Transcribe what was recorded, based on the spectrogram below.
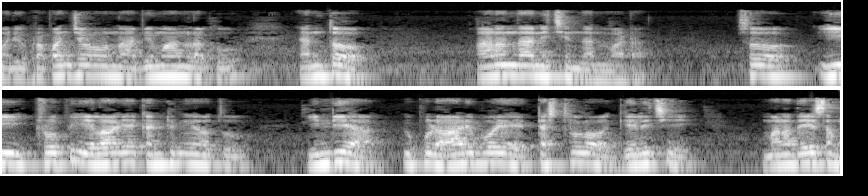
మరియు ప్రపంచంలో ఉన్న అభిమానులకు ఎంతో ఆనందాన్ని ఇచ్చిందనమాట సో ఈ ట్రోఫీ ఇలాగే కంటిన్యూ అవుతూ ఇండియా ఇప్పుడు ఆడిపోయే టెస్టుల్లో గెలిచి మన దేశం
